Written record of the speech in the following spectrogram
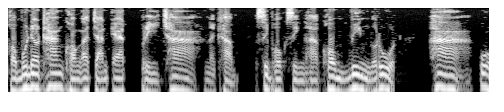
ข้อมูลแนวทางของอาจารย์แอดปรีชา นะครับ 16 สิงหาคมวิ่งรูด 5 โอ้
